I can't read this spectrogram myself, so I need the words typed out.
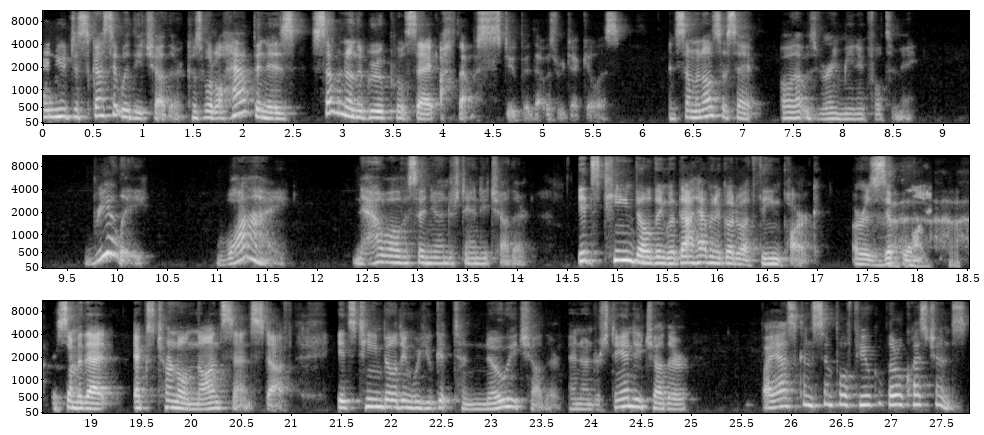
and you discuss it with each other. Because what will happen is someone in the group will say, Oh, that was stupid. That was ridiculous. And someone else will say, Oh, that was very meaningful to me. Really? Why? Now all of a sudden you understand each other. It's team building without having to go to a theme park or a zip line or some of that external nonsense stuff. It's team building where you get to know each other and understand each other by asking simple few little questions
